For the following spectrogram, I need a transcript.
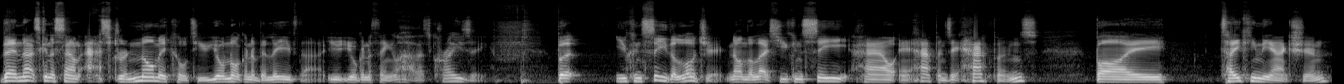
then that's going to sound astronomical to you. You're not going to believe that. You, are going to think, wow, that's crazy. But you can see the logic nonetheless. You can see how it happens. It happens by taking the action,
